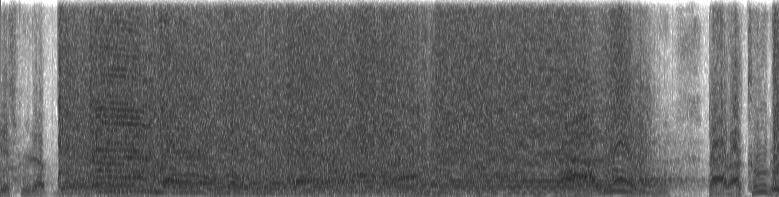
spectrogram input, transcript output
See, I screwed up. Barracuda.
